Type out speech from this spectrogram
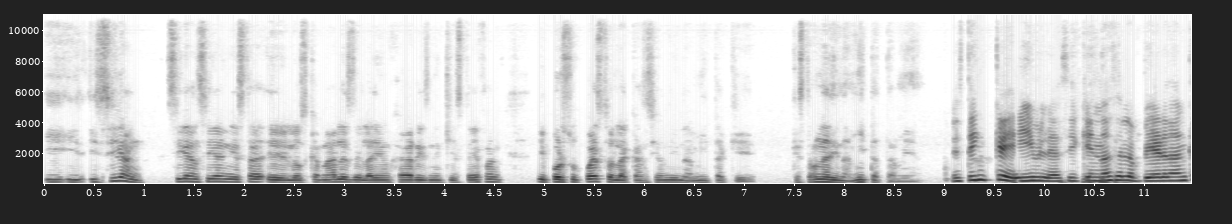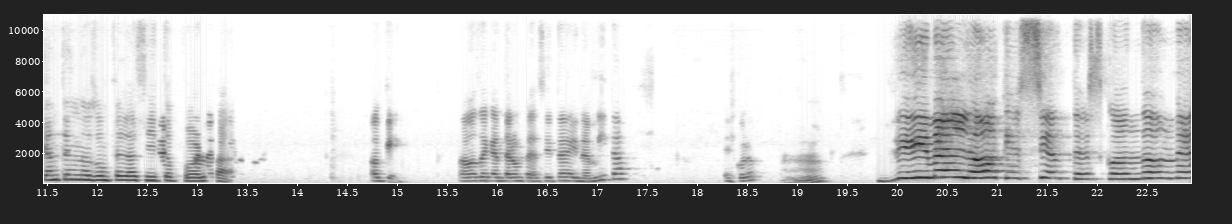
y, sigan, sigan, sigan esta, eh, los canales de Lion Harris, Nicky Stefan y por supuesto la canción Dinamita, que, que está una dinamita también. Está increíble, así que no se lo pierdan. Cántenos un pedacito, porfa. Ok, vamos a cantar un pedacito de Dinamita. ¿El coro? Dime lo que sientes cuando me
